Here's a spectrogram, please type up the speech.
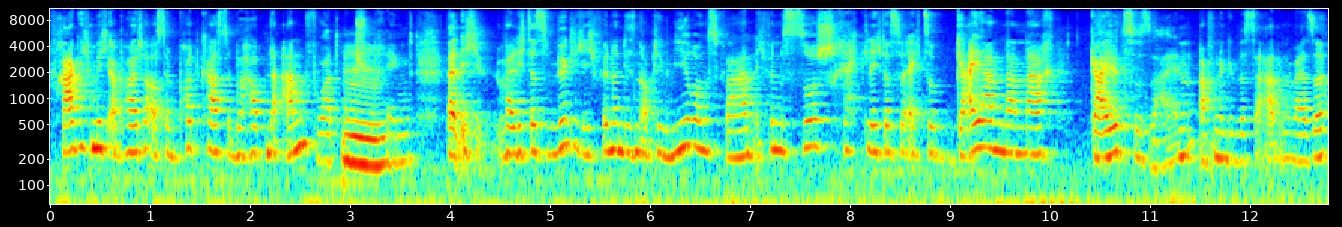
frage ich mich, ob heute aus dem Podcast überhaupt eine Antwort mhm. entspringt. Mm. Weil, ich, weil ich das wirklich, ich finde diesen Optimierungswahn, ich finde es so schrecklich, dass wir echt so geiern danach, geil zu sein, auf eine gewisse Art und Weise.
